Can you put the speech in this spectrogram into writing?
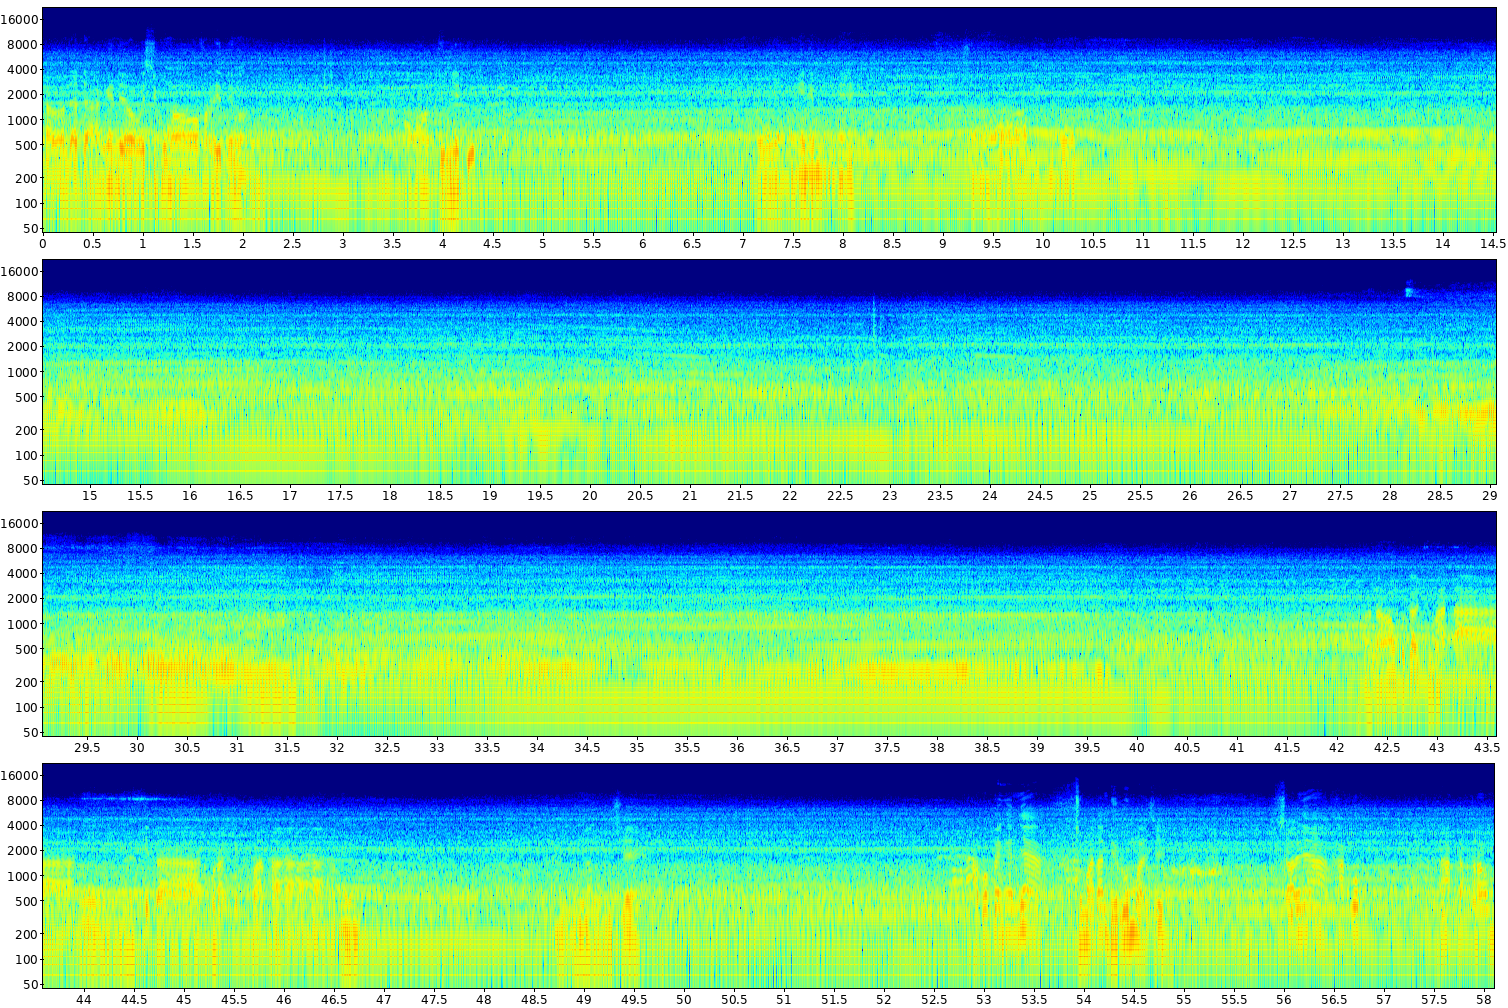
Kalau tidak ada angin ya wis iku mau overheat emang oh bunyi tuh oh yang ini mana salah oh. Karena budal jumatan? Kita kurang kecepatan sih aku pengennya jumatan di rumah sih soalnya aku agak trauma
